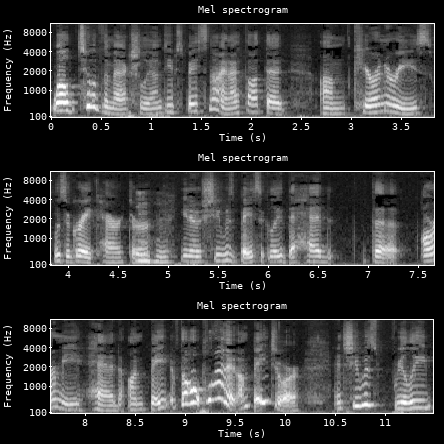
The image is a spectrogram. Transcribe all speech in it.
well, two of them actually on Deep Space Nine. I thought that um, Kira Nerys was a great character. You know, she was basically the head, the army head on Bait of the whole planet on Bajor, and she was really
